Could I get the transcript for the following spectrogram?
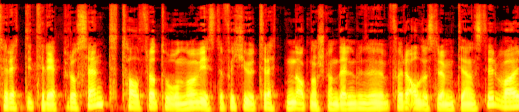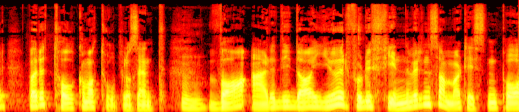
33% Tall fra Tono viste for 2013 at norskandelen for alle strømmetjenester var bare 12,2 mm. Hva er det de da gjør? For du finner vel den samme artisten på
